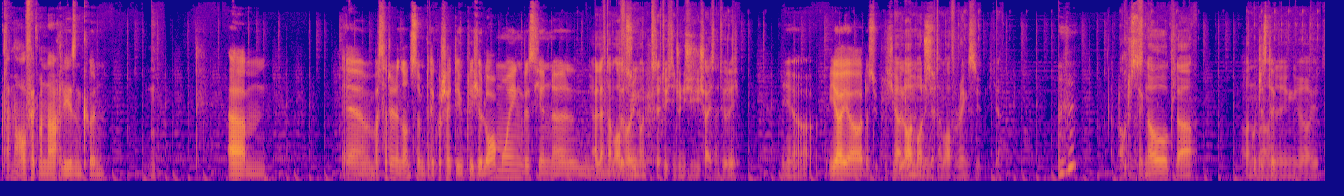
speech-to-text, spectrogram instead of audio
Klammer auf, hätte man nachlesen können. Hm. Ähm. Äh, was hat er denn sonst im Deck? Wahrscheinlich die übliche Lawmowing, bisschen. Äh, Ja, Left Arm das Offering und natürlich den Junishishi-Scheiß natürlich. Ja, ja, ja, das übliche. Ja, Mounting, Left Arm Offering ist üblich, ja. Mhm. Auch das. Snow, klar. Lawn Gutes Deck. Ja, jetzt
